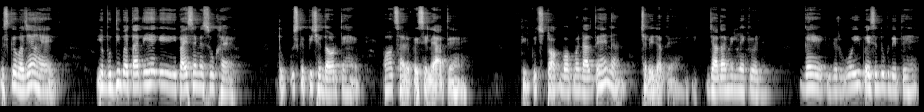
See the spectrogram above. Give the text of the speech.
उसके वजह है, ये बुद्धि बताती है कि पैसे में सुख है तो उसके पीछे दौड़ते हैं, बहुत सारे पैसे ले आते हैं, फिर कुछ स्टॉक बॉक में डालते हैं ना, चले जाते हैं, ज़्यादा मिलने की वजह, गए, फिर वही पैसे दुख देते हैं।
